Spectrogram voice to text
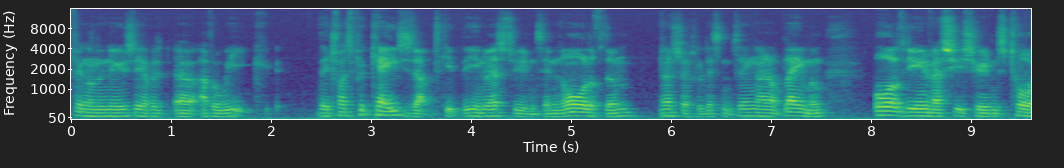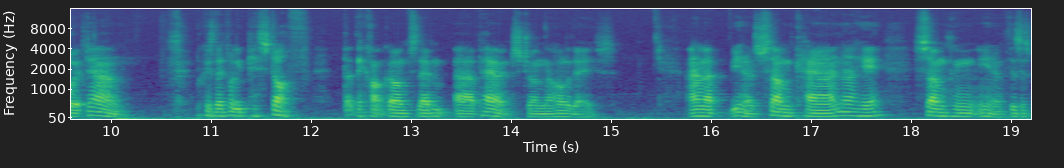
thing on the news the other, uh, other week. They tried to put cages up to keep the university students in, and all of them, no social distancing, I don't blame them, all of the university students tore it down because they're probably pissed off that they can't go home to their uh, parents during the holidays. And, uh, you know, some can, I hear, some can, you know, there's a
